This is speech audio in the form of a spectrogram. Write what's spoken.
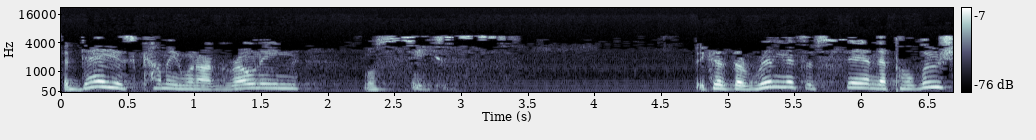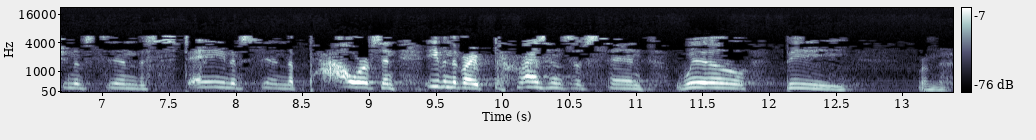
the day is coming when our groaning will cease. Because the remnants of sin, the pollution of sin, the stain of sin, the power of sin, even the very presence of sin will be removed.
